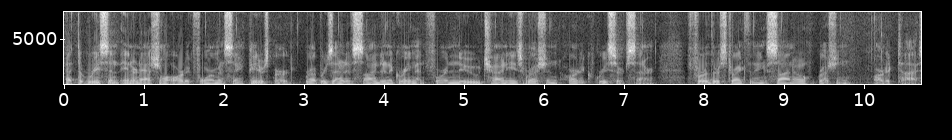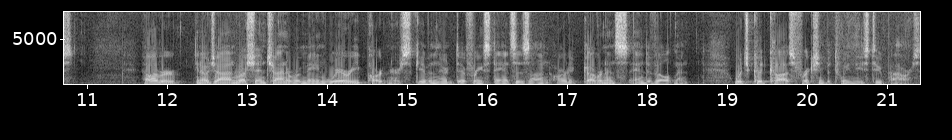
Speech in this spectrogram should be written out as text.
At the recent International Arctic Forum in St. Petersburg, representatives signed an agreement for a new Chinese Russian Arctic Research Center, further strengthening Sino Russian Arctic ties. However, you know, John, Russia and China remain wary partners given their differing stances on Arctic governance and development, which could cause friction between these two powers.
